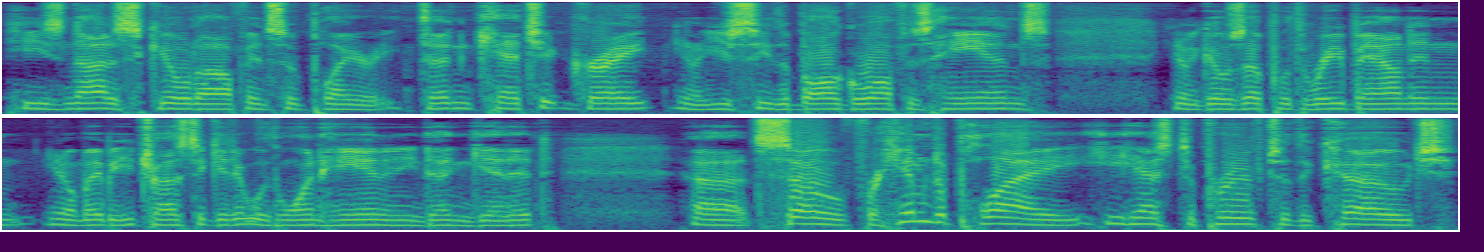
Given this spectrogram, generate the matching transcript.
he's not a skilled offensive player. He doesn't catch it great. You know, you see the ball go off his hands. You know, he goes up with rebounding. You know, maybe he tries to get it with one hand and he doesn't get it. Uh, so for him to play, he has to prove to the coach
